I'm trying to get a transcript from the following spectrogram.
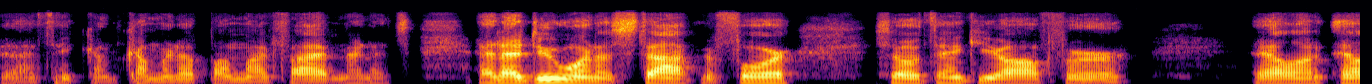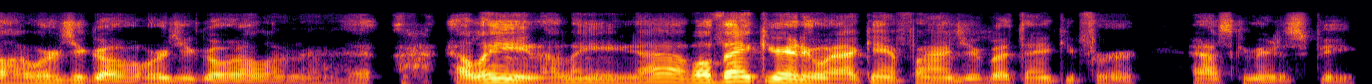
I think I'm coming up on my five minutes. And I do want to stop before. So thank you all for Ellen. Ellen, where'd you go? Where'd you go, Ellen? Eileen, Eileen. Yeah, well, thank you anyway. I can't find you, but thank you for asking me to speak.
